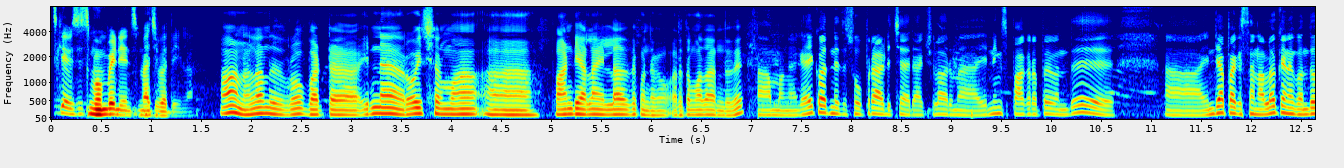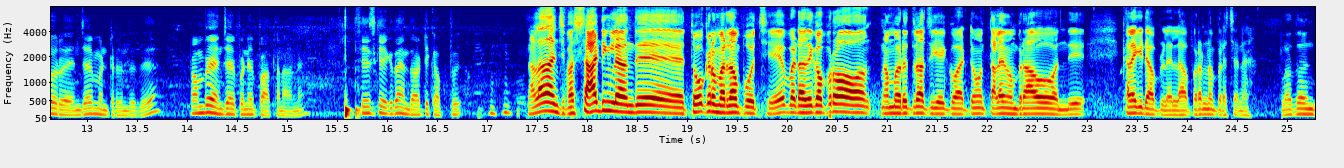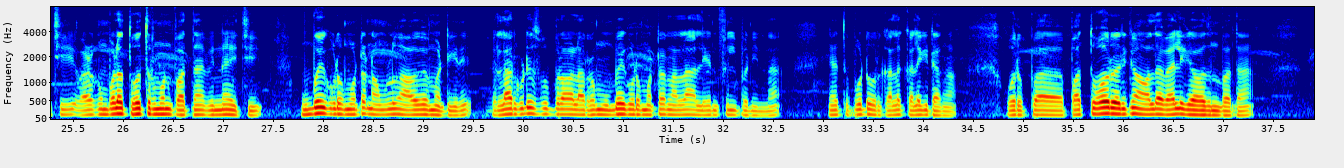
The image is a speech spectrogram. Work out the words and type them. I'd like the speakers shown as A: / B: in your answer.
A: CSK versus Mumbai Indians match பார்த்தீங்களா?
B: ஆ நல்லா இருந்தது ப்ரோ பட் என்ன ரோஹித் சர்மா பாண்டியாலாம் இல்லாதது கொஞ்சம் வருத்தமாக தான் இருந்தது.
C: ஆமாங்க. கைக்வாத் நேற்று சூப்பராக அடிச்சார். ஆக்சுவலாக ஒரு இன்னிங்ஸ் பார்க்குறப்ப வந்து இந்தியா பாகிஸ்தான் அளவுக்கு எனக்கு வந்து ஒரு என்ஜாய்மெண்ட் இருந்தது. ரொம்ப என்ஜாய் பண்ணி பார்த்தேன் நான். சிஎஸ்கேக்கு தான் இந்த வாட்டி கப்பு
D: நல்லா தான் இருந்துச்சு. ஃபஸ்ட் ஸ்டார்டிங்கில் வந்து தோக்குற மாதிரி தான் போச்சு. பட் அதுக்கப்புறம் நம்ம ருத்ராஜ் கேட்காட்டும் தலைவன் பிராவோ வந்து கலக்கிட்டாப்புல இல்லை. அப்புறம் என்ன பிரச்சனை?
E: நல்லா தான் இருந்துச்சு. வழக்கம் போல் தோற்றுருமோன்னு பார்த்தேன். வின் ஆயிடுச்சு. மும்பை கூட மட்டும் நம்மளும் ஆகவே மாட்டேங்குது. எல்லாரு கூடயும் சூப்பராக விளாட்றோம். மும்பை கூட மட்டும் நல்லா இல்லையேன்னு ஃபீல் பண்ணியிருந்தேன். நேற்று போட்டு ஒரு கலை கலக்கிட்டாங்க. ஒரு ப பத்து ஓவர் வரைக்கும் அவள் தான் வேலைக்கு ஆகுதுன்னு பார்த்தேன்.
